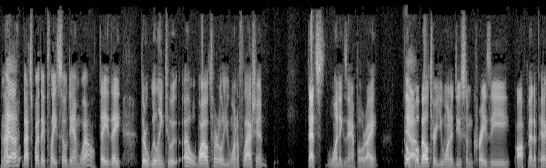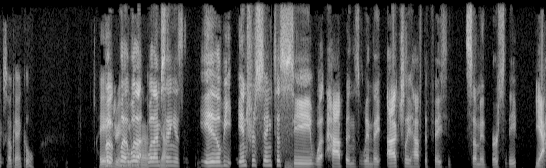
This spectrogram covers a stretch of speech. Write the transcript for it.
And that's Yeah. that's why they play so damn well. They they they're willing to oh WildTurtle, you want to flash in? That's one example, right? Oh, yeah. Oh Pobelter, you want to do some crazy off meta picks? Okay, cool. Hey But Adrian, what you what, wanna, what I'm yeah. saying is it'll be interesting to hmm. see what happens when they actually have to face some adversity. Yeah,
